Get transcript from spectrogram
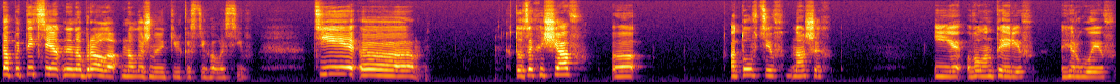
та петиція не набрала належної кількості голосів. Ті, е, хто захищав е, атовців наших і волонтерів, героїв,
